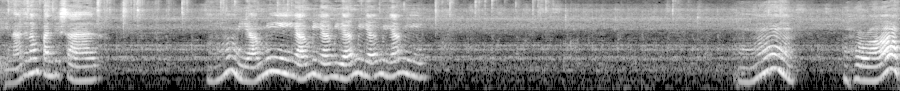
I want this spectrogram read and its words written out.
Hatiin natin ang pandesal. Mmm, yummy, yummy, yummy, yummy, yummy, yummy. Mmm, harap.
